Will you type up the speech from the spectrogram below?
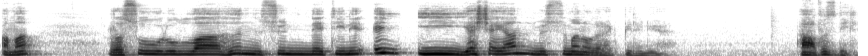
Ama Resulullah'ın sünnetini en iyi yaşayan Müslüman olarak biliniyor. Hafız değil.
